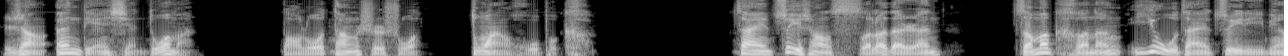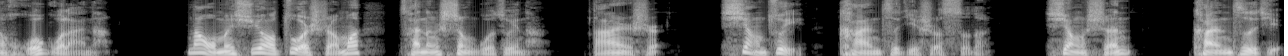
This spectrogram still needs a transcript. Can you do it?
让恩典显多吗？保罗当时说：“断乎不可。”在罪上死了的人，怎么可能又在罪里边活过来呢？那我们需要做什么才能胜过罪呢？答案是：向罪看自己是死的，向神看自己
